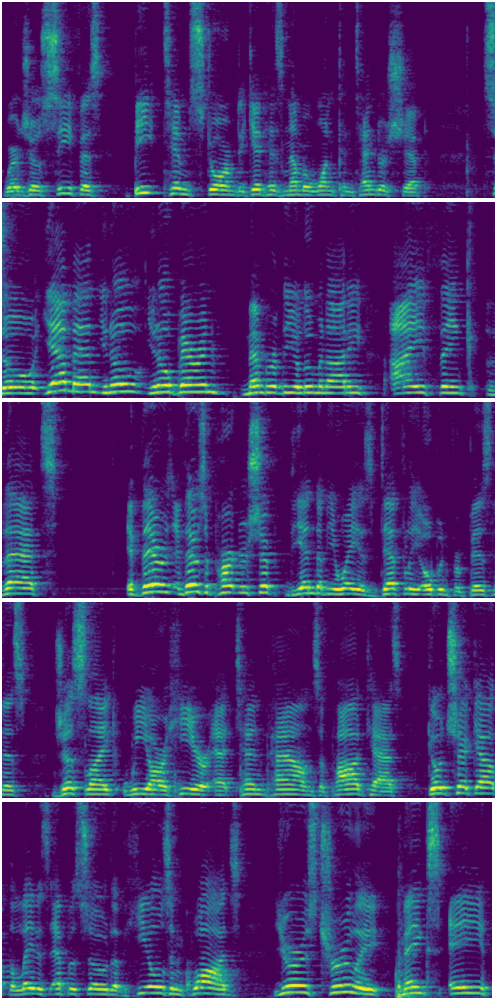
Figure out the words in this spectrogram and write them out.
where Josephus beat Tim Storm to get his number one contendership. So yeah, man, you know, you know, Baron, member of the Illuminati, I think that if there's if there's a partnership, the NWA is definitely open for business just like we are here at 10 pounds of podcast. Go check out the latest episode of Heels and Quads. Yours truly makes a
